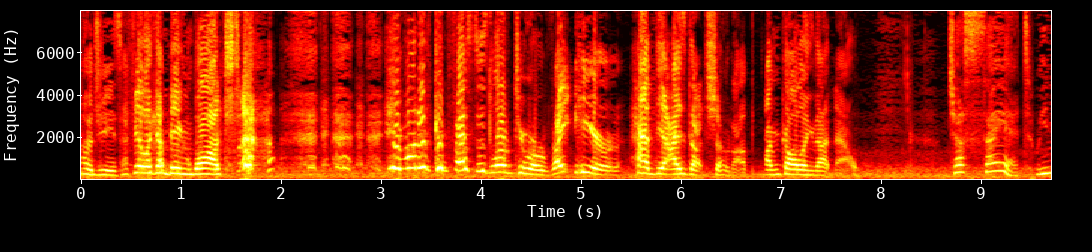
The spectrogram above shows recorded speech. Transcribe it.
Oh jeez, I feel like I'm being watched. he would have confessed his love to her right here had the eyes not shown up. I'm calling that now. Just say it. We.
